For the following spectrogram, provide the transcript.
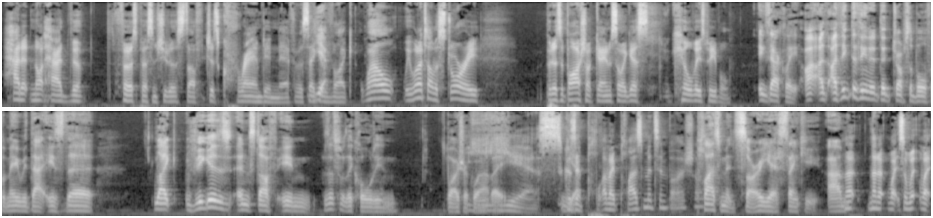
had it not had the first person shooter stuff just crammed in there for the sake Yeah. of like, well, we want to tell a story, but it's a Bioshock game, so I guess kill these people. exactly. I I think the thing that, that drops the ball for me with that is the like vigors and stuff in that's what they're called in Bioshock aren't they? Yes, because Yeah. they're pl- are they plasmids in Bioshock? Plasmids. Sorry, yes, thank you. Um, No, no, no. Wait. So wait, wait.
